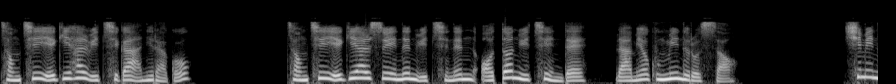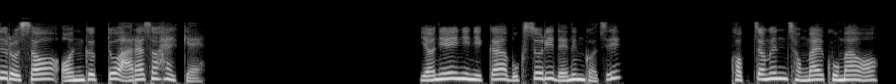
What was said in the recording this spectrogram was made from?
정치 얘기할 위치가 아니라고? 정치 얘기할 수 있는 위치는 어떤 위치인데 라며 국민으로서 시민으로서 언급도 알아서 할게. 연예인이니까 목소리 내는 거지? 걱정은 정말 고마워.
